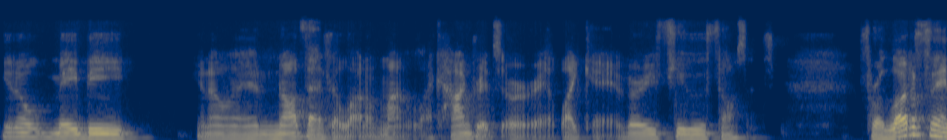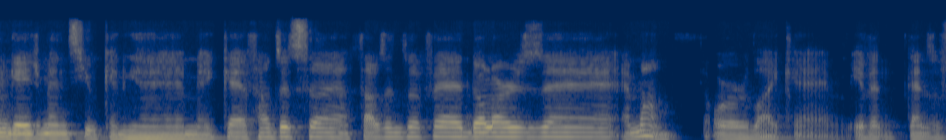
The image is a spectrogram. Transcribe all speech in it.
you know, maybe, you know, and not that a lot of money, like hundreds or uh, like a very few thousands. For a lot of engagements, you can uh, make uh, thousands, uh, thousands of uh, dollars uh, a month or like uh, even tens of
